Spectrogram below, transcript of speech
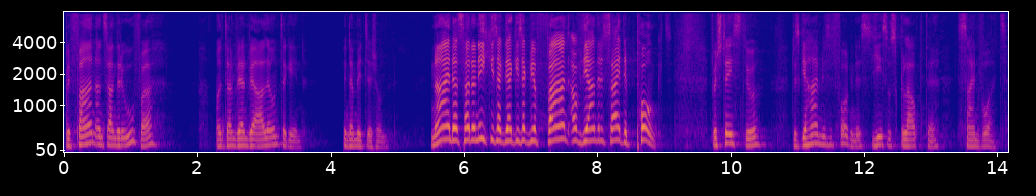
wir fahren ans andere Ufer und dann werden wir alle untergehen. In der Mitte schon. Nein, das hat er nicht gesagt. Er hat gesagt, wir fahren auf die andere Seite. Punkt. Verstehst du? Das Geheimnis ist folgendes. Jesus glaubte sein Wort.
